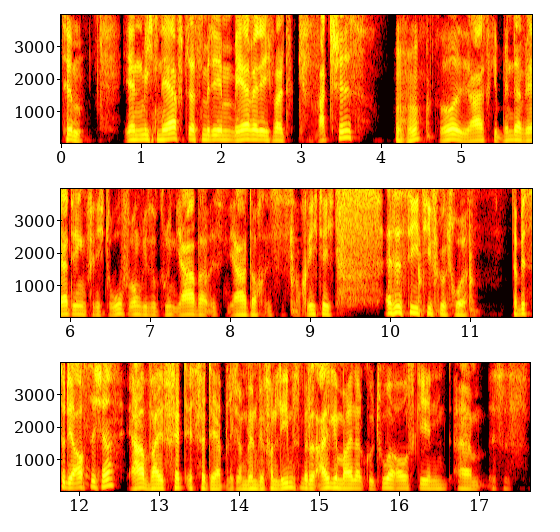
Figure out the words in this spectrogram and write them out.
Tim. Ja, mich nervt das mit dem Meerrettich, weil es Quatsch ist. Mhm. So, ja, es gibt minderwertigen, finde ich doof, irgendwie so grün. Ja, aber ist, ja, doch, ist es auch richtig. Es ist die Tiefkultur. Da bist du dir auch sicher? Ja, weil Fett ist verderblich. Und wenn wir von Lebensmittel allgemeiner Kultur ausgehen, ähm, ist es.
